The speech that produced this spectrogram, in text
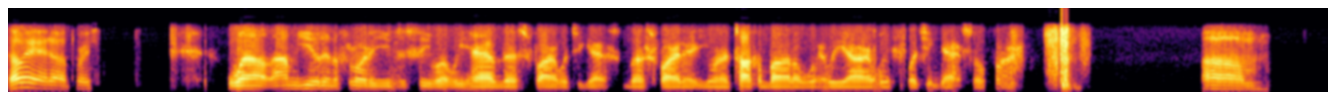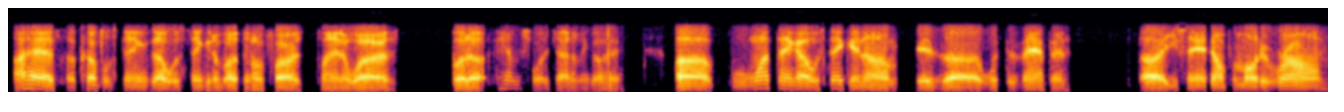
Go ahead, uh, Priest. Well, I'm yielding the floor to you to see what we have thus far, what you got thus far that you want to talk about or where we are with what you got so far. Um, I had a couple of things I was thinking about doing as far as planning wise, but uh, him Sport Academy, go ahead. Uh, one thing I was thinking um is uh with the vamping, uh, you saying don't promote it wrong.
